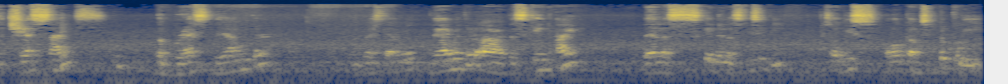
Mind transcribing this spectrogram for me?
the chest size, the breast diameter, the breast diameter, uh, the skin type, the skin elasticity. So this all comes into play.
